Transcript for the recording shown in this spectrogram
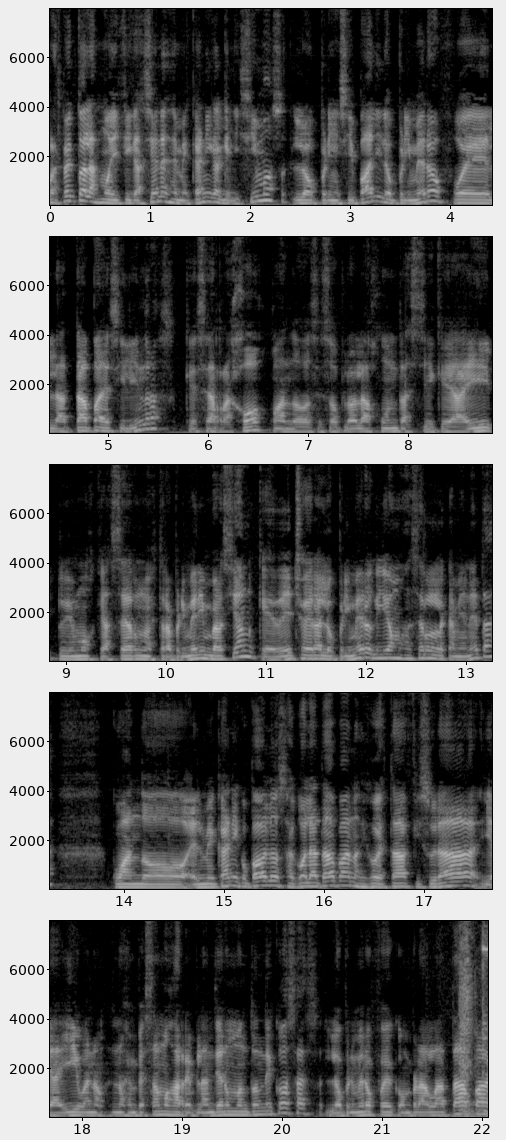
Respecto a las modificaciones de mecánica que le hicimos, lo principal y lo primero fue la tapa de cilindros que se rajó cuando se sopló la junta, así que ahí tuvimos que hacer nuestra primera inversión, que de hecho era lo primero que íbamos a hacer a la camioneta. Cuando el mecánico Pablo sacó la tapa, nos dijo que estaba fisurada y ahí, bueno, nos empezamos a replantear un montón de cosas. Lo primero fue comprar la tapa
